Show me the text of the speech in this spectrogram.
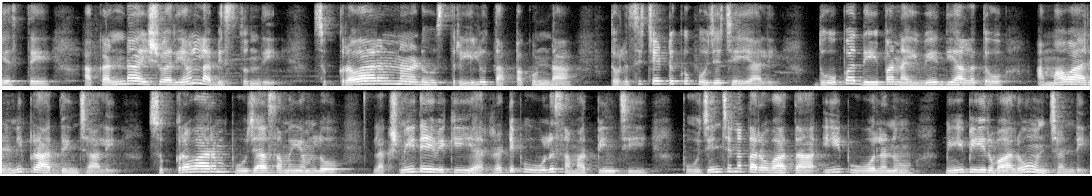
చేస్తే అఖండ ఐశ్వర్యం లభిస్తుంది. శుక్రవారం నాడు స్త్రీలు తప్పకుండా తులసి చెట్టుకు పూజ చేయాలి. ధూప దీప నైవేద్యాలతో అమ్మవారిని ప్రార్థించాలి. శుక్రవారం పూజా సమయంలో లక్ష్మీదేవికి ఎర్రటి పువ్వులు సమర్పించి పూజించిన తరువాత ఈ పువ్వులను మీ బీరువాలో ఉంచండి.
